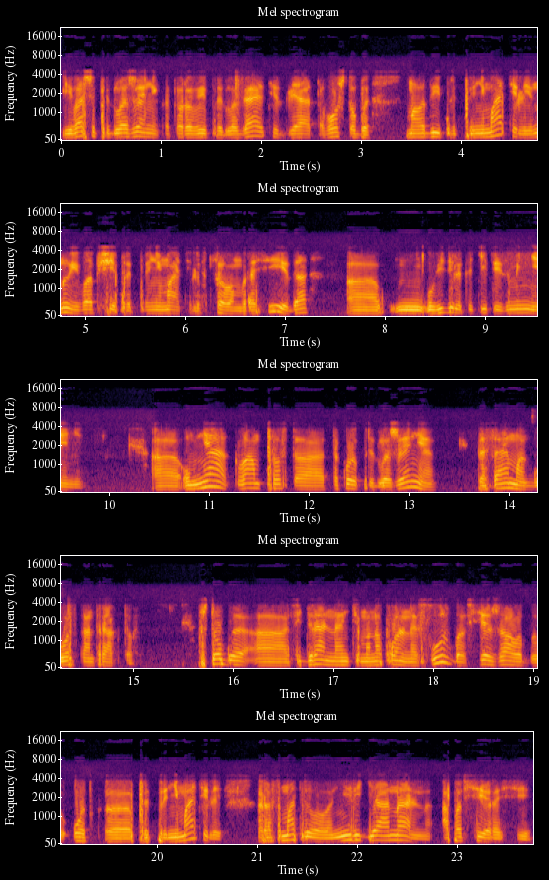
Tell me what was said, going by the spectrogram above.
и ваши предложения, которые вы предлагаете для того, чтобы молодые предприниматели, ну и вообще предприниматели в целом в России, да, м, увидели какие-то изменения. А, У меня к вам просто такое предложение касаемо госконтрактов. Чтобы а, Федеральная антимонопольная служба все жалобы от э, предпринимателей рассматривала не регионально, а по всей России.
